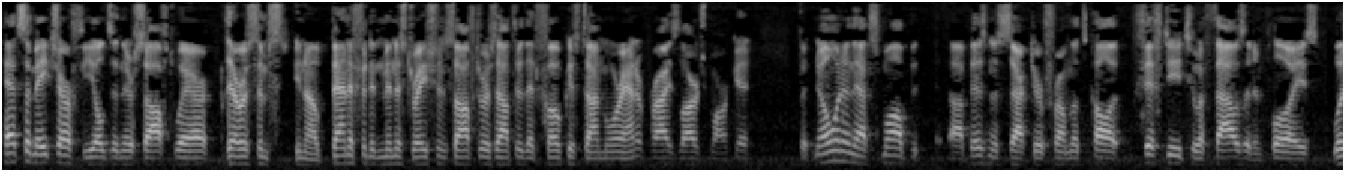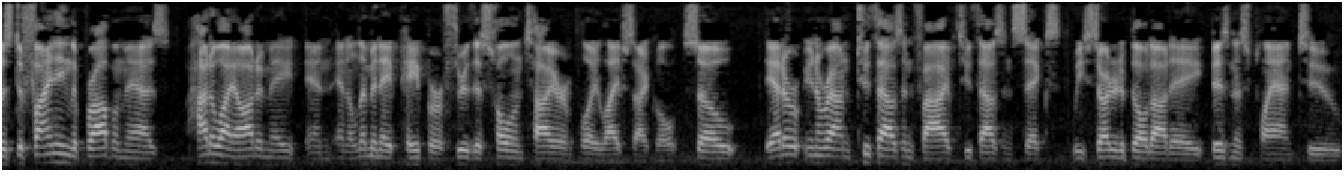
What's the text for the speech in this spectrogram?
had some HR fields in their software. There was some, you know, benefit administration softwares out there that focused on more enterprise, large market. But no one in that small uh, business sector from let's call it 50 to 1,000 employees was defining the problem as how do I automate and, and eliminate paper through this whole entire employee life cycle. So at in around 2005, 2006, we started to build out a business plan to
